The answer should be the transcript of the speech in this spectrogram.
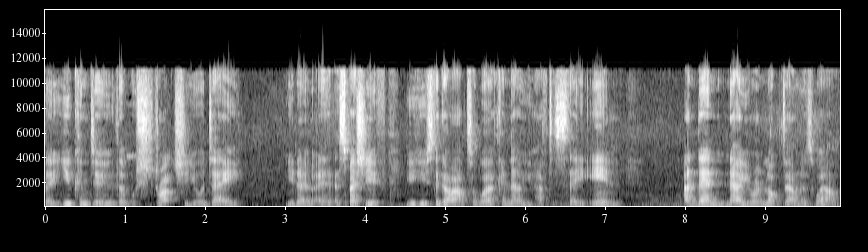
that you can do that will structure your day you know, especially if you used to go out to work and now you have to stay in and then now you're on lockdown as well.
